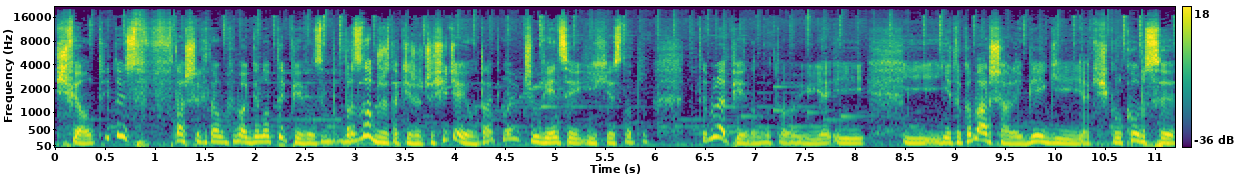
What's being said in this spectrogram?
świąt i to jest w naszych tam chyba genotypie, więc bardzo dobrze, że takie rzeczy się dzieją, tak? No i czym więcej ich jest, no to tym lepiej, no bo to i, i, i nie tylko marsze, ale i biegi, jakieś konkursy.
